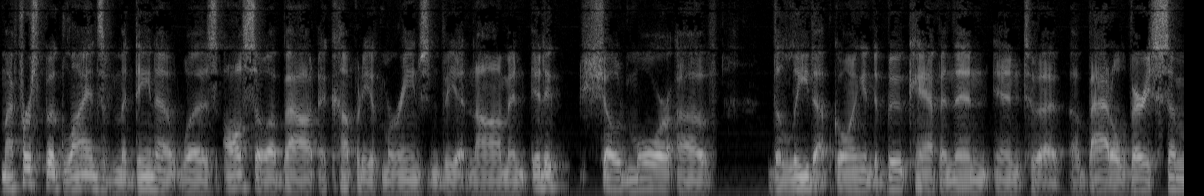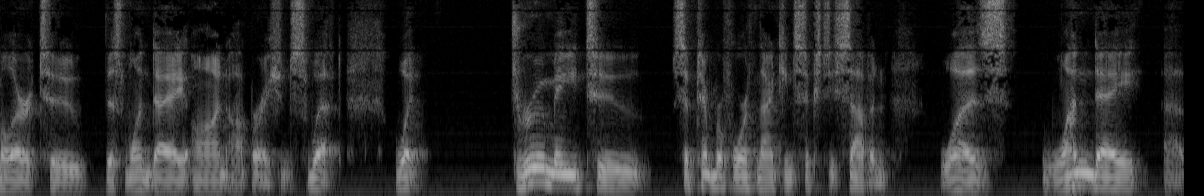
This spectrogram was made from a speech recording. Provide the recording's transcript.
my first book, Lions of Medina, was also about a company of Marines in Vietnam, and it showed more of the lead up going into boot camp and then into a, a battle very similar to this one day on Operation Swift. What drew me to September 4th, 1967 was one day uh,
